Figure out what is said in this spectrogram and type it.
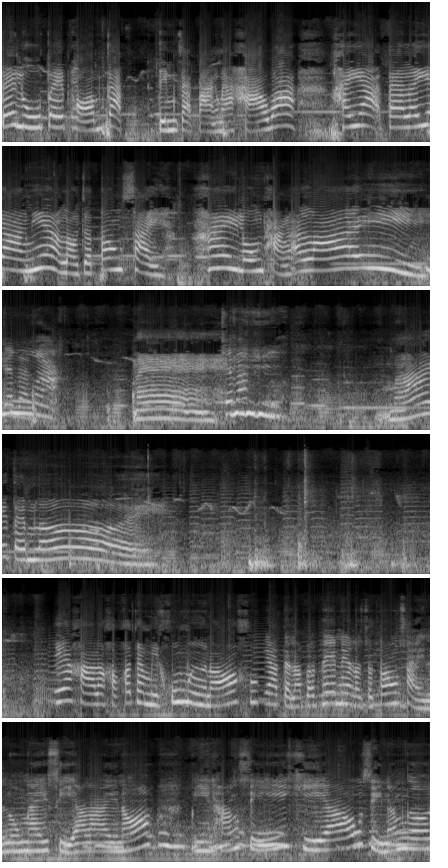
ได้รู้ไปพร้อมกับติมกับตังนะคะว่าขยะแต่ละอย่างเนี่ยเราจะต้องใส่ให้ลงถังอะไรกระดาษแน่ใช่ไหมไม้เต็มเลยเนี่ยค่ะแล้วเขาก็จะมีคู่มือเนาะคู่ยาแต่ละประเภทเนี่ยเราจะต้องใส่ลงในสีอะไรเนาะมีทั้งสีเขียว สีน้ำเงิน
